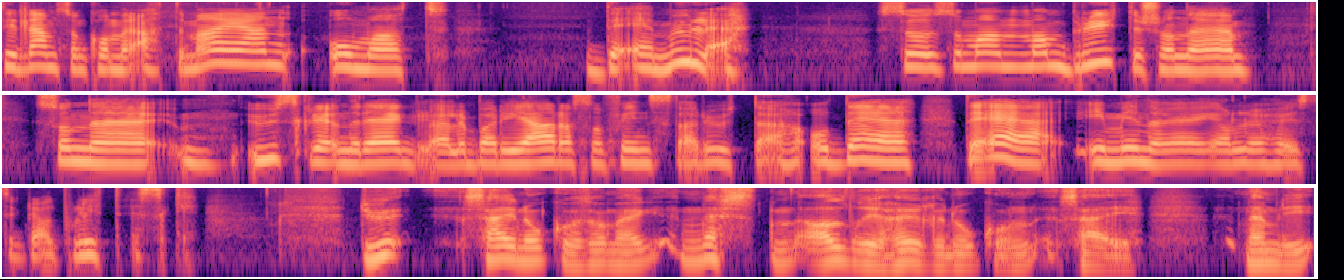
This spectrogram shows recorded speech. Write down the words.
til dem som kommer etter meg igjen, om at det er mulig. Så, så man, man, bryter sånne, sånne uskrevne regler eller barrierer som finnes der ute. Og det, det er i mine øyne i aller høyeste grad politisk. Du sier noe som jeg nesten aldri hører noen si, nemlig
